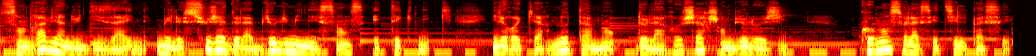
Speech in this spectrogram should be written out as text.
Sandra vient du design, mais le sujet de la bioluminescence est technique. Il requiert notamment de la recherche en biologie. Comment cela s'est-il passé?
